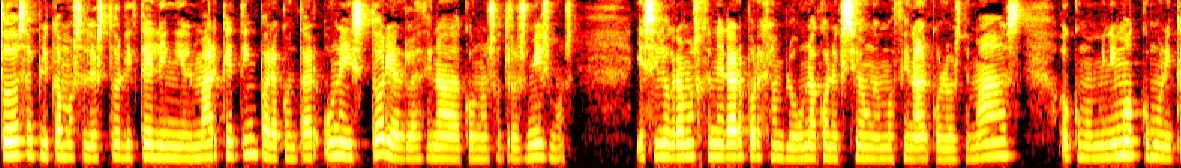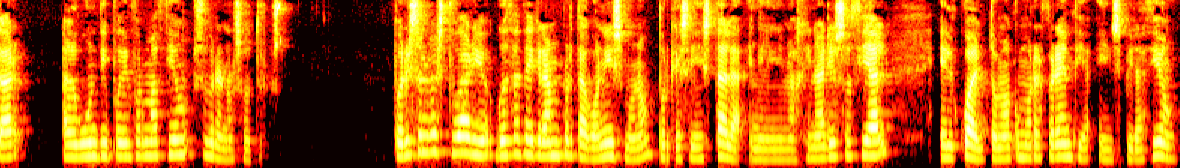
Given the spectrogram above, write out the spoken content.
todos aplicamos el storytelling y el marketing para contar una historia relacionada con nosotros mismos, y así logramos generar, por ejemplo, una conexión emocional con los demás, o como mínimo comunicar algún tipo de información sobre nosotros. Por eso el vestuario goza de gran protagonismo, ¿no? porque se instala en el imaginario social el cual toma como referencia e inspiración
